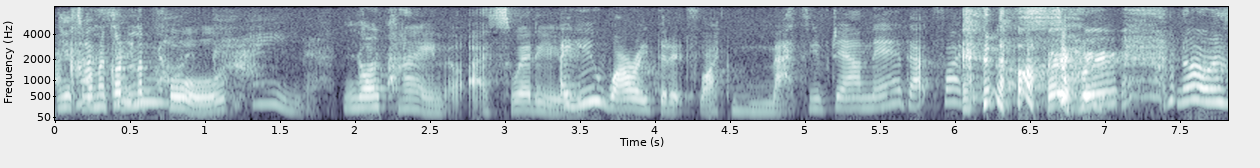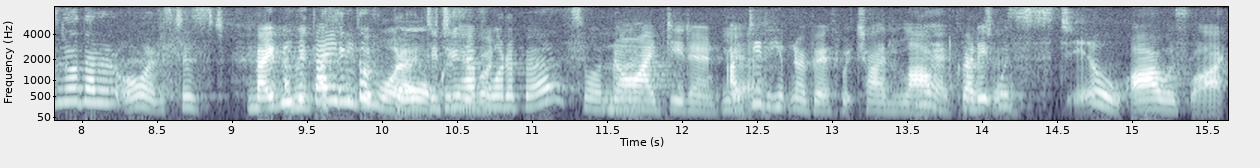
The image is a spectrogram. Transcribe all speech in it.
yeah, so when I got in the pool. No pain, I swear to you. Are you worried that it's like massive down there? That's like no, no, it's not that at all. It's just Maybe I the mean, I baby think the water. before, Did 'cause you you have water births or no? No, I didn't. I Yeah. did hypnobirth, which I loved, Yeah, but it was still, I was like,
